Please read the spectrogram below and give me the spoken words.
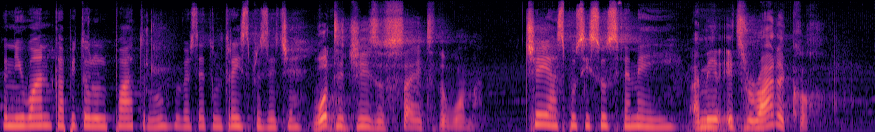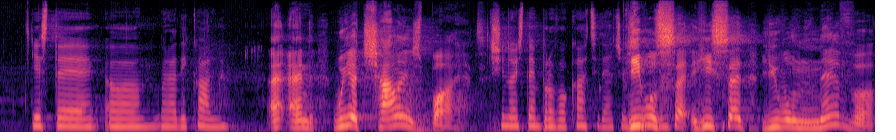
În Ioan capitolul 4, versetul 13, what did Jesus say to the woman? ce i-a spus Isus femeii? I mean, it's radical. Este uh, radical A- And we are challenged by it. și noi suntem provocați de acest He will lucru. say, he said, you will never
